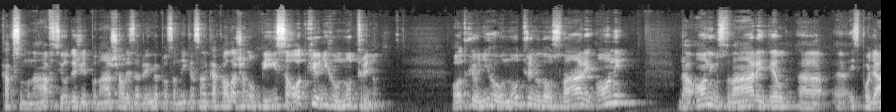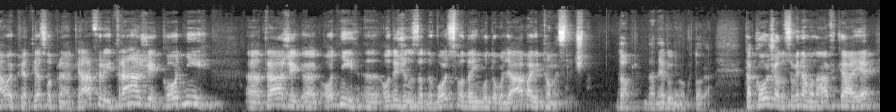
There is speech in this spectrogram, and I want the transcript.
Kako su munafci određeni ponašali za vrijeme poslanika, sam kako Allah šanu opisao, ono otkrio njihovu nutrinu. Otkrio njihovu nutrinu da u stvari oni, da oni u stvari jel, uh, ispoljavaju prijateljstvo prema kafiru i traže kod njih, uh, traže od njih uh, određeno zadovoljstvo da im udovoljavaju i tome slično. Dobro, da ne dunimo oko toga. Također, od osobina munafika je,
